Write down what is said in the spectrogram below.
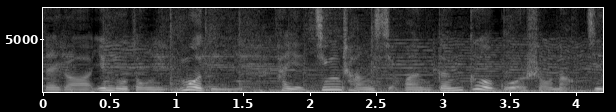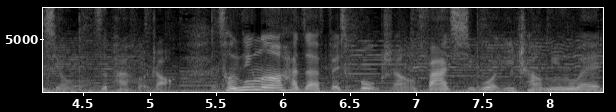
这个印度总理莫迪，他也经常喜欢跟各国首脑进行自拍合照。曾经呢，还在 Facebook 上发起过一场名为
